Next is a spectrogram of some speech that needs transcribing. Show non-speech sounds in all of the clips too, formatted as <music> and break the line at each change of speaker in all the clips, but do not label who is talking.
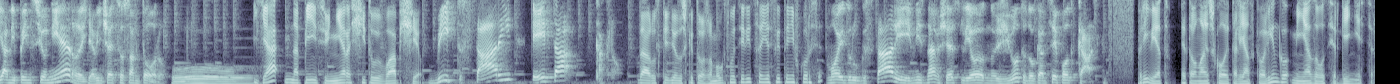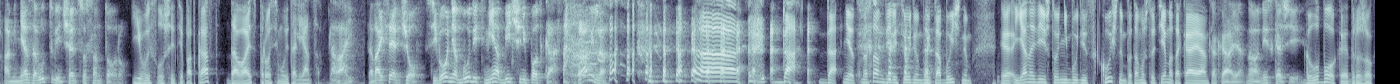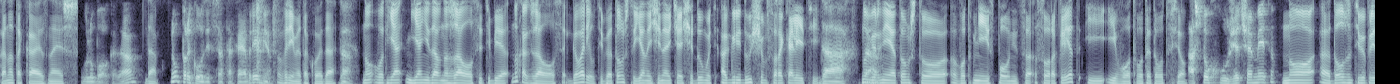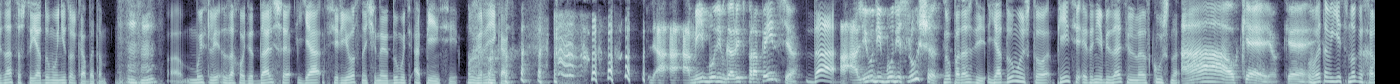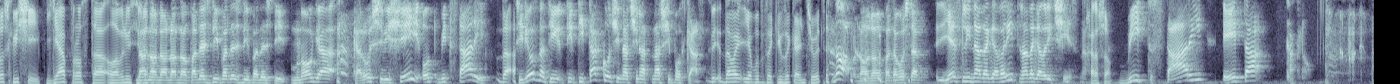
Я не пенсионер, я Винченцо Санторо.
Я на пенсию не рассчитываю вообще.
Быть старый – это... Как ну?
Да, русские дедушки тоже могут материться, если ты не в курсе.
Мой друг старый, не знаем, если он живет до конца подкаста.
Привет, это онлайн-школа итальянского линго, меня зовут Сергей Нестер.
А меня зовут Винченцо Санторо.
И вы слушаете подкаст «Давай спросим у итальянца».
Давай, давай, Серджо, сегодня будет необычный подкаст, правильно? <laughs> <laughs>
Да, да, нет, на самом деле сегодня он будет обычным. Э, я надеюсь, что он не будет скучным, потому что тема такая...
Какая? Ну, не скажи.
Глубокая, дружок, она такая, знаешь...
Глубокая, да?
Да.
Ну, пригодится такое время.
Время такое, да.
Да.
Ну вот я, я недавно жаловался тебе, ну как жаловался, говорил тебе о том, что я начинаю чаще думать о грядущем 40-летии.
Да.
Ну,
да.
вернее, о том, что вот мне исполнится 40 лет, и, и вот, вот это вот все.
А что хуже, чем это?
Но э, должен тебе признаться, что я думаю не только об этом. <laughs> Э, Мысли заходят дальше, я всерьез начинаю думать о пенсии. Ну, вернее, как. <laughs>
А, а- а мы будем говорить про пенсию?
Да.
А, а люди будут слушать?
Ну, подожди, я думаю, что пенсия это не обязательно скучно.
А, окей, окей.
В этом есть много хороших вещей. Я просто ловлю себя на...
no, no, no, no, подожди, подожди, подожди. Много хороших вещей от быть старый.
Да.
Серьезно, ты, ты, ты так хочешь начинать наш подкаст?
Давай я буду таких заканчивать. <laughs>
Но, но, но, потому что если надо говорить, надо говорить честно.
Хорошо.
Быть старый – это... Как ну?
